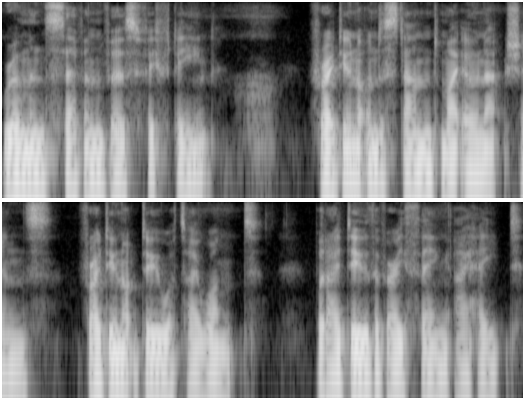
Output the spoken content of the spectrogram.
Romans 7, verse 15 For I do not understand my own actions, for I do not do what I want, but I do the very thing I hate.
